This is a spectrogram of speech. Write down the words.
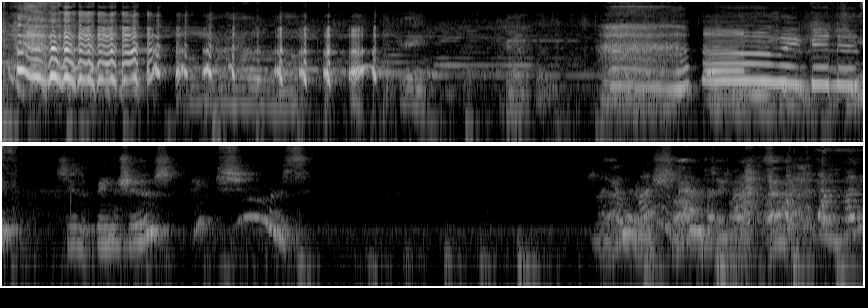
the pink shoes? Pink shoes. Like I a never bunny saw rabbit. anything like that. A bunny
